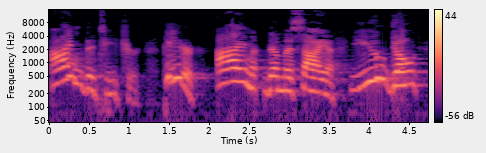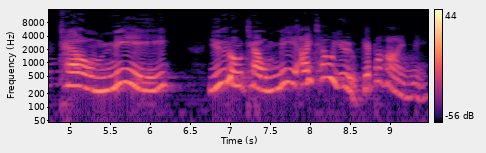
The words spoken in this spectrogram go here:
I'm the teacher. Peter, I'm the Messiah. You don't tell me. You don't tell me. I tell you. Get behind me.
